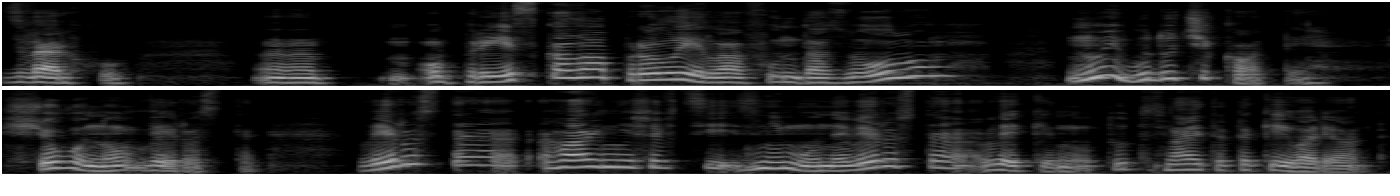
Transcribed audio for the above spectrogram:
зверху е, оприскала, пролила фундазолом, ну і буду чекати, що воно виросте. Виросте гарні живці, зніму, не виросте, викину. Тут, знаєте, такий варіант.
